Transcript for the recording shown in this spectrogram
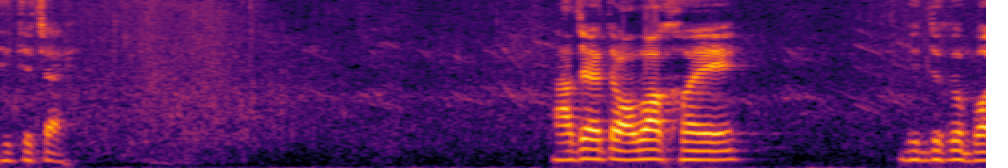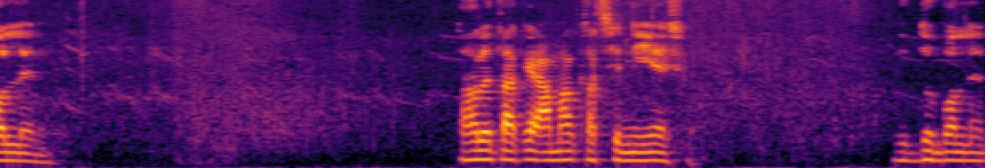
দিতে চায়। রাজা এতে অবাক হয়ে বৃদ্ধকে বললেন, তাহলে তাকে আমার কাছে নিয়ে এসো। বৃদ্ধ বললেন,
